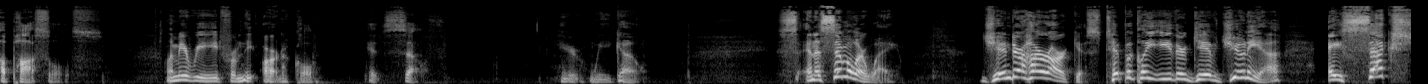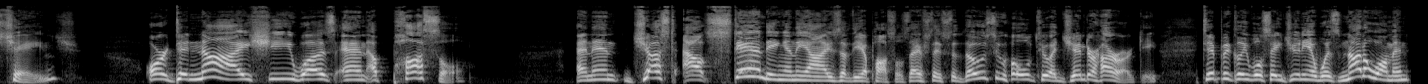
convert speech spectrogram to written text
apostles. Let me read from the article itself. Here we go. In a similar way, gender hierarchists typically either give Junia a sex change or deny she was an apostle and then just outstanding in the eyes of the apostles. So those who hold to a gender hierarchy typically will say Junia was not a woman,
